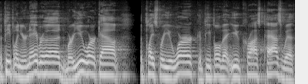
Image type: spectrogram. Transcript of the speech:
the people in your neighborhood, where you work out, the place where you work, the people that you cross paths with,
